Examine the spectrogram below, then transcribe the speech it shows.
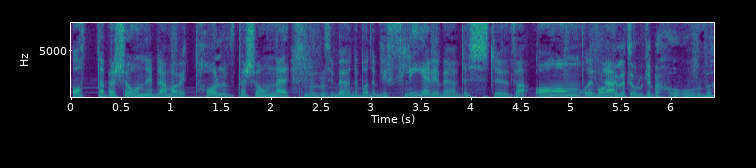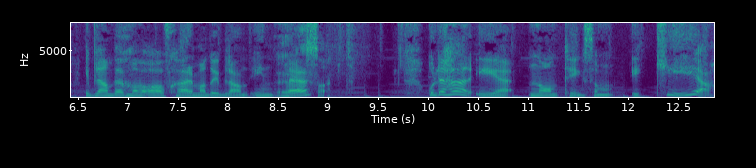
åtta personer, ibland var vi tolv personer. Så vi behövde både bli fler, vi behövde stuva om och Folk har ibland, lite olika behov. ibland behöver man vara avskärmad och ibland inte. Exakt. Och det här är någonting som IKEA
